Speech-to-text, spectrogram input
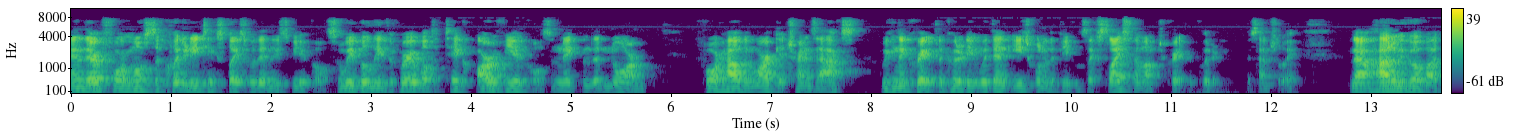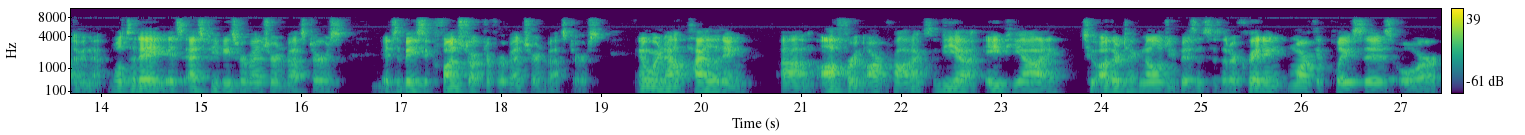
and therefore most liquidity takes place within these vehicles. So we believe if we're able to take our vehicles and make them the norm for how the market transacts, we can then create liquidity within each one of the vehicles, like slice them up to create liquidity, essentially. Now, how do we go about doing that? Well, today it's SPVs for venture investors. It's a basic fund structure for venture investors. And we're now piloting um, offering our products via API to other technology businesses that are creating marketplaces or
